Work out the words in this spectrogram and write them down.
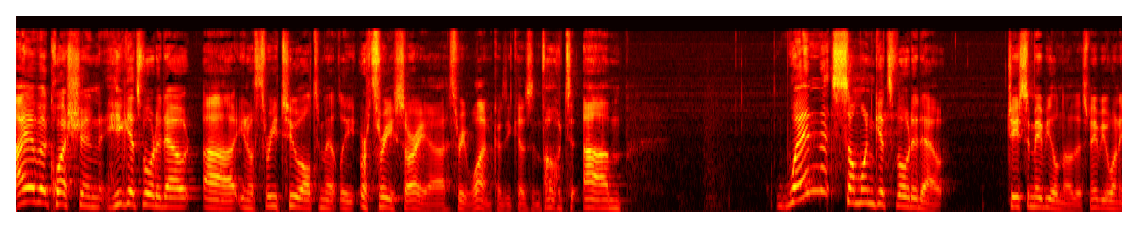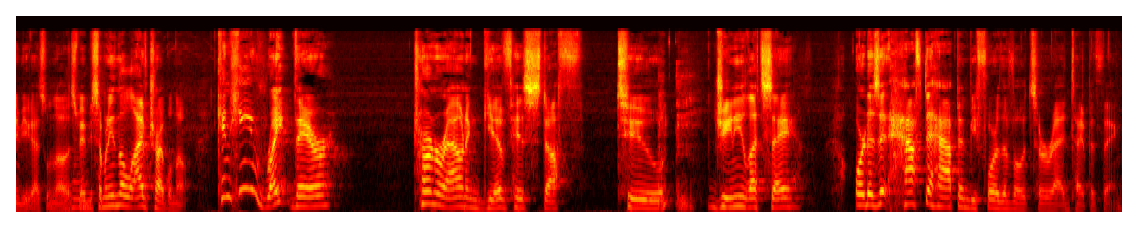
have a question. He gets voted out, uh, you know, three two ultimately, or three, sorry, uh, three one because he doesn't vote. Um, when someone gets voted out, Jason, maybe you'll know this. Maybe one of you guys will know this. Maybe somebody in the live tribe will know. Can he right there turn around and give his stuff to Genie, let's say, or does it have to happen before the votes are read, type of thing?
